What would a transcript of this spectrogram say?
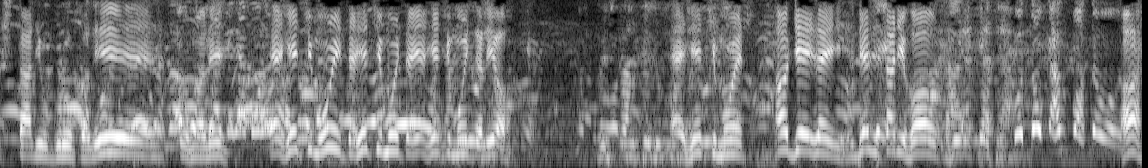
está ali o grupo ali, turma ali. É gente muita, é gente muita aí, é gente muita ali, ó. É gente muita. Olha o Deis aí, o Deis está de volta. Botou o carro no portão hoje. Ó,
